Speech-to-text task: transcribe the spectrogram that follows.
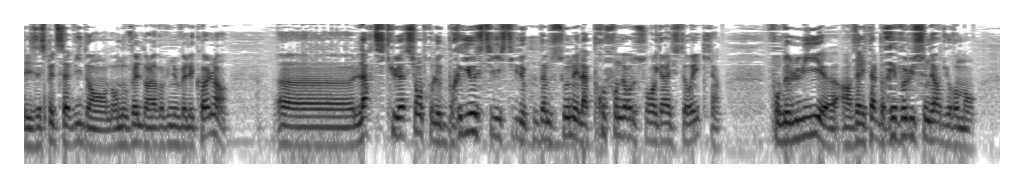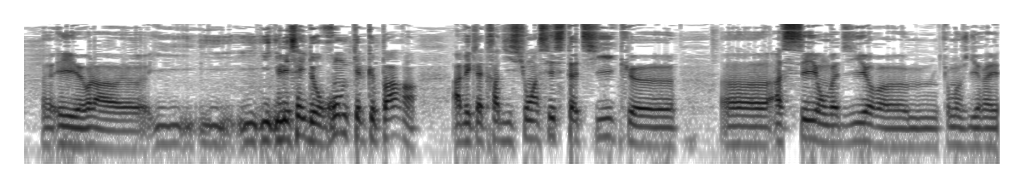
les aspects de sa vie dans, dans Nouvelle, dans la revue Nouvelle École, l'articulation entre le brio stylistique de Thompson et la profondeur de son regard historique font de lui un véritable révolutionnaire du roman. et voilà, il, il, essaye de rompre quelque part avec la tradition assez statique, euh, euh, assez, on va dire, euh, comment je dirais,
